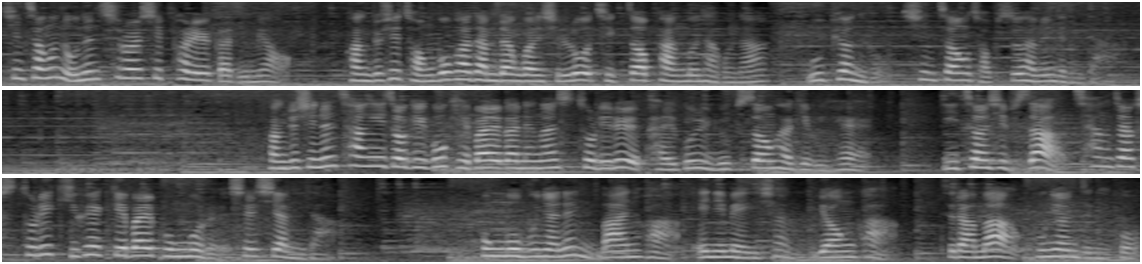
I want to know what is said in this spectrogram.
신청은 오는 7월 18일까지며 광주시 정보화 담당관실로 직접 방문하거나 우편으로 신청 접수하면 됩니다. 광주시는 창의적이고 개발 가능한 스토리를 발굴 육성하기 위해 2014 창작 스토리 기획개발 공모를 실시합니다. 공모 분야는 만화, 애니메이션, 영화, 드라마, 공연 등이고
